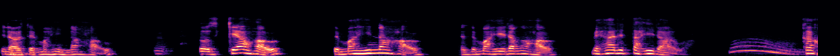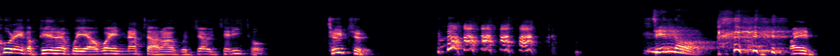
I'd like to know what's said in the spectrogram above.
you know, te mahi nahau. Mm. Because kia hau, te mahi nahau, and te mahi rangahau, me haere tahi rāua. Mm. Ka kore ka pēra koe a Wayne Nata rā ko Joe Terito. Tūturu. Tino. Wayne,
